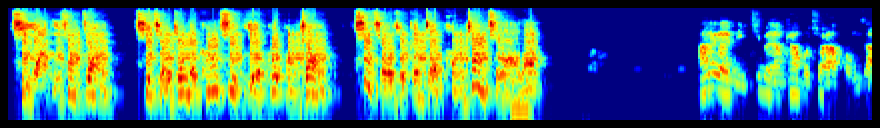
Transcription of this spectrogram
气压一下降，气球中的空气也会膨胀，气球就跟着膨胀起来了。它那个你基本上看不出来它膨胀，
